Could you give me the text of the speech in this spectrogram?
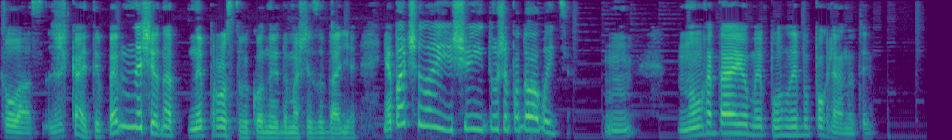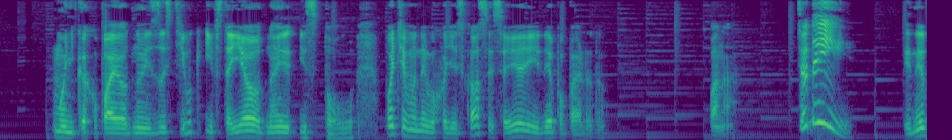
Клас. Чекай, ти впевнена, що вона не просто виконує домашнє завдання? Я бачила, що їй дуже подобається. Ну, гадаю, ми могли би поглянути. Моніка хопає одну із листівок і встає одна із столу. Потім вони виходять з класу, і Сайорі йде попереду. Пана. Сюди! Ти не,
